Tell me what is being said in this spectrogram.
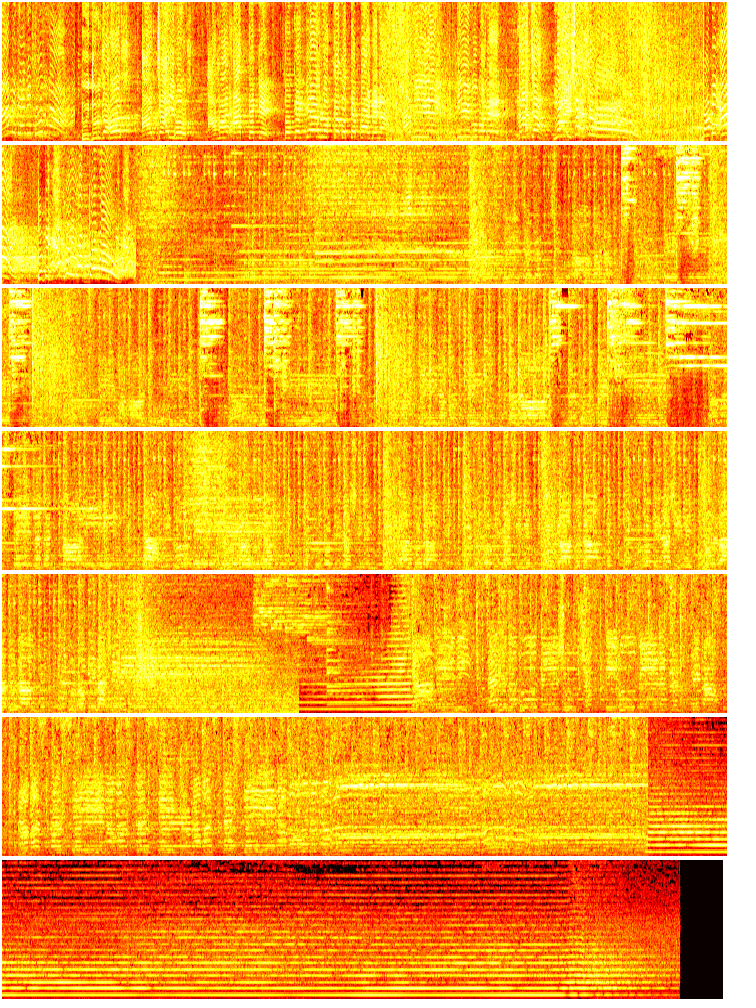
আমি দেবী দুর্গা। তুই দুর্গা হোস আর যাই হোস, আমার হাত থেকে তোকে কেউ রক্ষা করতে পারবে না। আমি এই ত্রিভুবনের রাজা doutrina de.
